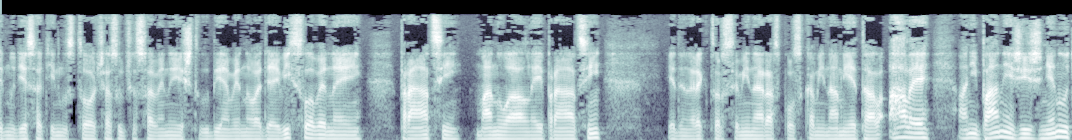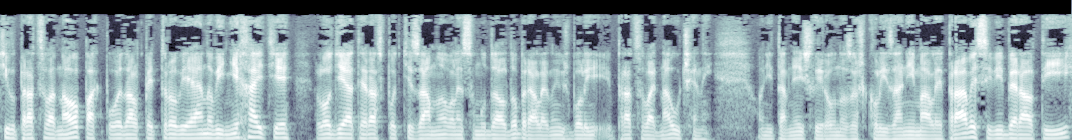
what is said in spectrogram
jednu desatinu z toho času, čo sa venuje štúdiam, venovať aj vyslovenej práci, manuálnej práci Jeden rektor seminára z Polska mi namietal, ale ani pán Ježiš nenútil pracovať naopak, povedal Petrovi a Janovi, nechajte lodia, teraz poďte za mnou, len som mu dal dobre, ale oni už boli pracovať naučení. Oni tam nešli rovno zo školy za ním, ale práve si vyberal tých,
